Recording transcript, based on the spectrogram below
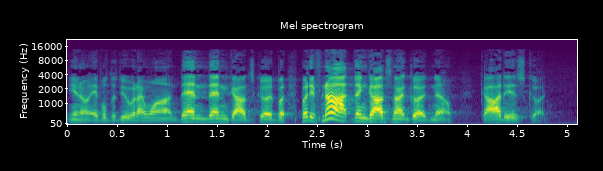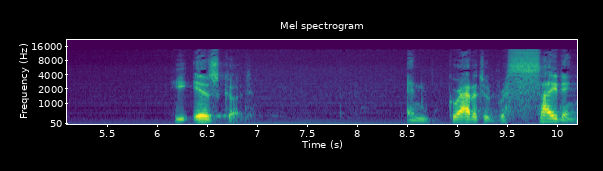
you know, able to do what I want, then, then God's good. But, but if not, then God's not good. No, God is good. He is good. And gratitude, reciting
